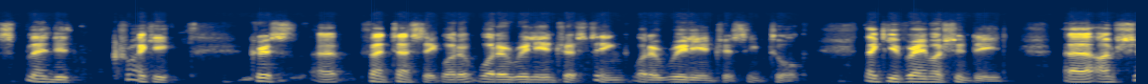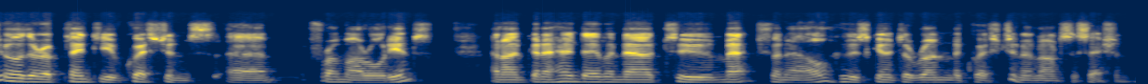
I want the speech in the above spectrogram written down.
Splendid. Crikey. Chris, uh, fantastic. What a, what a really interesting, what a really interesting talk. Thank you very much indeed. Uh, I'm sure there are plenty of questions uh, from our audience, and I'm going to hand over now to Matt Fennell, who's going to run the question and answer session.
